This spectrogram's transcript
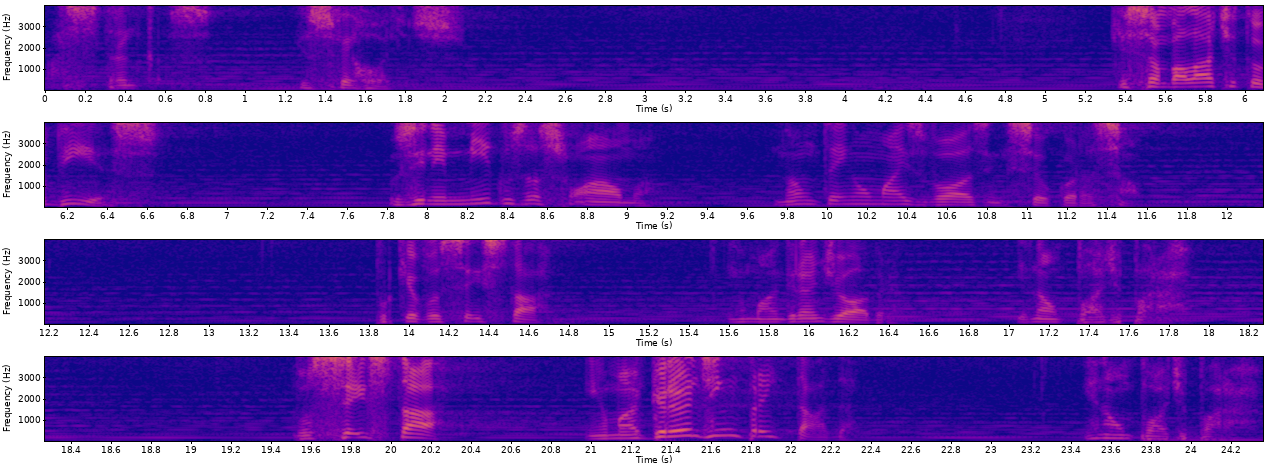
as trancas e os ferrolhos. Que Sambalate e Tobias, os inimigos da sua alma, não tenham mais voz em seu coração, porque você está em uma grande obra e não pode parar. Você está em uma grande empreitada e não pode parar.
